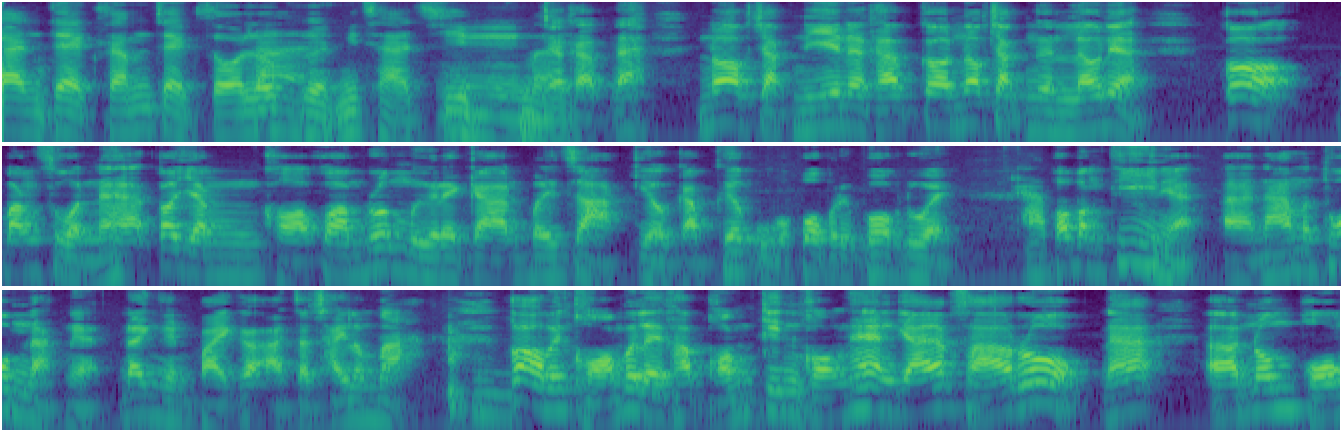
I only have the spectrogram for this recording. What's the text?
การแจกซ้ำแจกซ้อนแล้วใช่เกิดมิจฉาชีพอืมมานะครับนะนอกจากนี้นะครับก็นอกจากเงินแล้วเนี่ยก็บางส่วนนะฮะก็ยังขอความร่วมมือในการบริจาคเกี่ยวกับเครื่องอุปโภคบริโภคด้วยครับ เพราะบางที่เนี่ยอ่าน้ำมันท่วมหนักเนี่ยได้เงินไปก็อาจจะใช้ลำบาก ก็เอาเป็นของไปเลยครับ ของกินของแห้งยารักษาโรคนะฮะอ่านมผง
